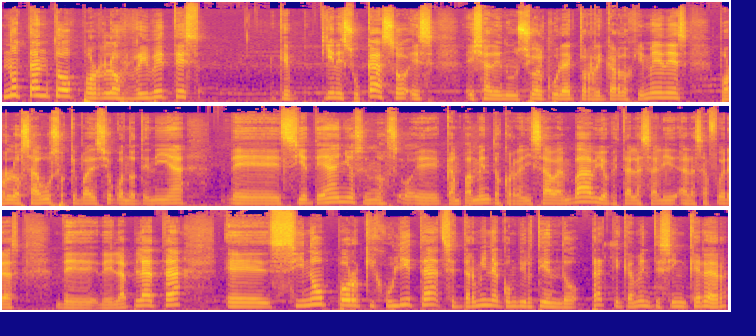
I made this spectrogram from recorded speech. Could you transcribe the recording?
No tanto por los ribetes que tiene su caso, es ella denunció al cura Héctor Ricardo Jiménez por los abusos que padeció cuando tenía de 7 años en unos eh, campamentos que organizaba en Babio, que está a, las afueras de La Plata, eh, sino porque Julieta se termina convirtiendo prácticamente sin querer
